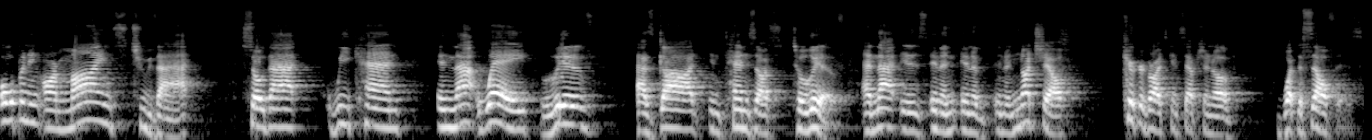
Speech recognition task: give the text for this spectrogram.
opening our minds to that so that we can, in that way, live as God intends us to live. And that is, in a, in a, in a nutshell, Kierkegaard's conception of what the self is.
